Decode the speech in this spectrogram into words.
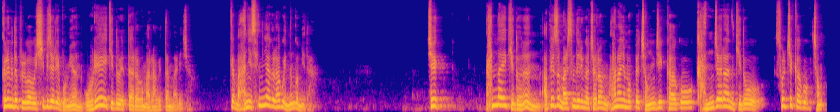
그럼에도 불구하고 12절에 보면 오래 기도했다라고 말을 하고 있단 말이죠. 그러니까 많이 생략을 하고 있는 겁니다. 즉, 한나의 기도는 앞에서 말씀드린 것처럼 하나님 앞에 정직하고 간절한 기도, 솔직하고 정,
